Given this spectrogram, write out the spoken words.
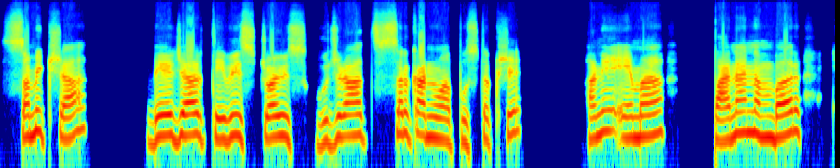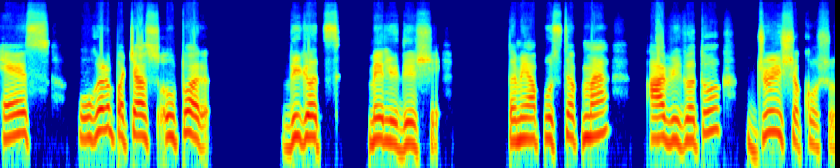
સમીક્ષા બે હજાર ત્રેવીસ ચોવીસ ગુજરાત સરકારનું આ પુસ્તક છે અને એમાં પાના નંબર એસ ઓગણપચાસ ઉપર વિગત મેં લીધી છે. તમે આ પુસ્તકમાં આ વિગતો જોઈ શકો છો.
